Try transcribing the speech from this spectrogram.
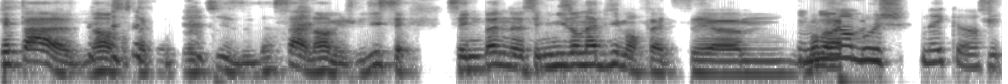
sais pas, non, ça serait complotiste de dire ça. Non, mais je lui dis, c'est une bonne, c'est une mise en abîme en fait. C'est euh, une mise en bouche, d'accord. Tu,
